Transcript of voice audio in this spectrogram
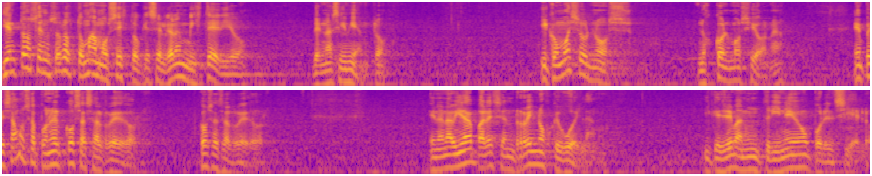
Y entonces nosotros tomamos esto que es el gran misterio del nacimiento, y como eso nos, nos conmociona, empezamos a poner cosas alrededor, cosas alrededor. En la Navidad aparecen renos que vuelan y que llevan un trineo por el cielo.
